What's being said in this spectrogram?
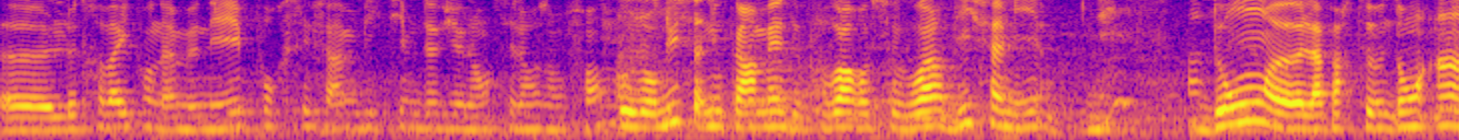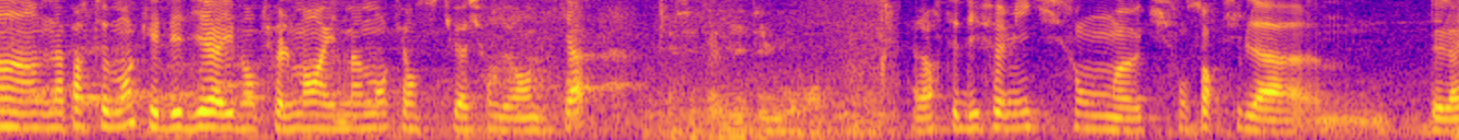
euh, le travail qu'on a mené pour ces femmes victimes de violences et leurs enfants. Aujourd'hui, ça nous permet de pouvoir recevoir 10 familles. 10 dont, dont un appartement qui est dédié éventuellement à une maman qui est en situation de handicap. Et ces familles étaient où hein? Alors, c'est des familles qui sont, qui sont sorties de la, de la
